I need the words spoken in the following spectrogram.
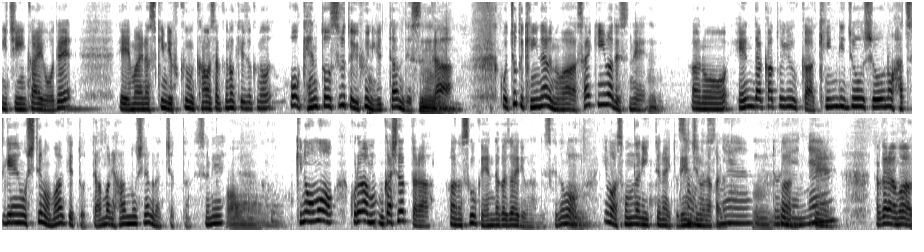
日銀会合で、えー、マイナス金利を含む緩和策の継続のを検討するというふうに言ったんですが、うん、これちょっと気になるのは、最近はですね、うんあの円高というか、金利上昇の発言をしても、マーケットってあんまり反応しなくなっちゃったんですよね。昨日も、これは昔だったら、あのすごく円高材料なんですけども、うん、今はそんなにいってないと、レンジの中だと。ね。ドル円ね、だからまあ、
